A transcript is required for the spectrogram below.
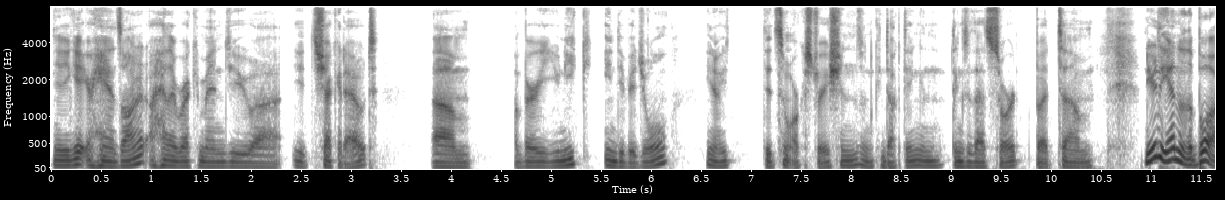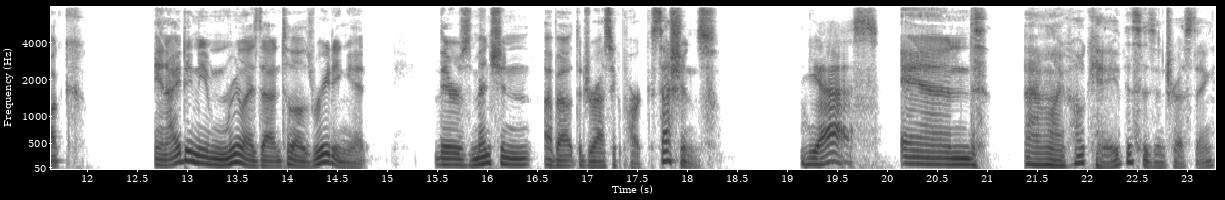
If you get your hands on it, I highly recommend you uh, you check it out. Um, a very unique individual. You know, he did some orchestrations and conducting and things of that sort. But um, near the end of the book, and I didn't even realize that until I was reading it. There's mention about the Jurassic Park sessions, Yes. and I'm like, okay, this is interesting.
